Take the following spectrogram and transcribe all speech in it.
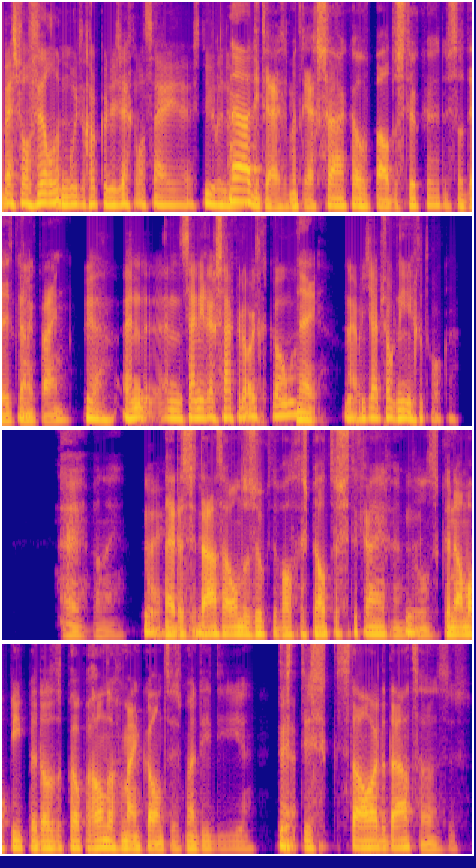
best wel veel. Dan moet je toch ook kunnen zeggen wat zij sturen. Naar. Nou, die dreigden met rechtszaken over bepaalde stukken. Dus dat deed kennelijk ja. pijn. Ja, en, en zijn die rechtszaken er ooit gekomen? Nee. Nee, want jij hebt ze ook niet ingetrokken. Nee, wel nee. Nee, nee dat is data-onderzoek. Er valt geen spel tussen te krijgen. Nee. Ze kunnen allemaal piepen dat het propaganda van mijn kant is. Maar die, die, uh, het, is, het is staalharde data. Dus.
